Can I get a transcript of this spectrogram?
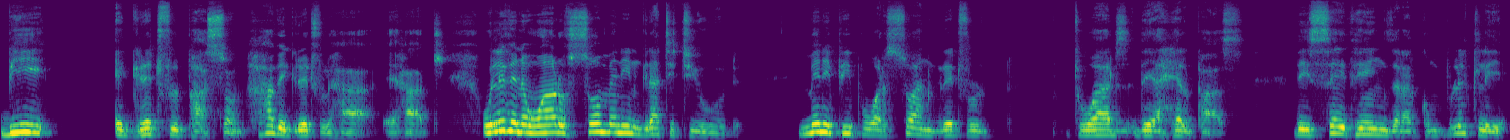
Be a grateful person. Have a grateful heart. We live in a world of so many ingratitude. Many people are so ungrateful towards their helpers. They say things that are completely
